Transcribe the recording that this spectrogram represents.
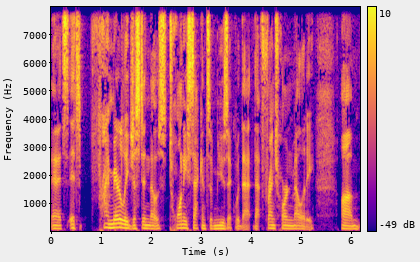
and it's it's primarily just in those 20 seconds of music with that that French horn melody. Um,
